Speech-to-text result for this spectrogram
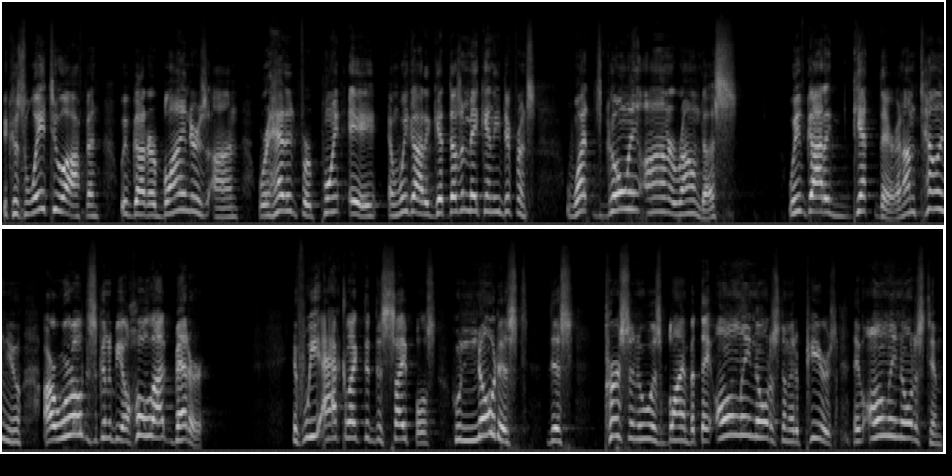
Because way too often we've got our blinders on, we're headed for point A, and we got to get, doesn't make any difference what's going on around us. We've got to get there. And I'm telling you, our world is going to be a whole lot better if we act like the disciples who noticed this person who was blind, but they only noticed him, it appears, they've only noticed him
